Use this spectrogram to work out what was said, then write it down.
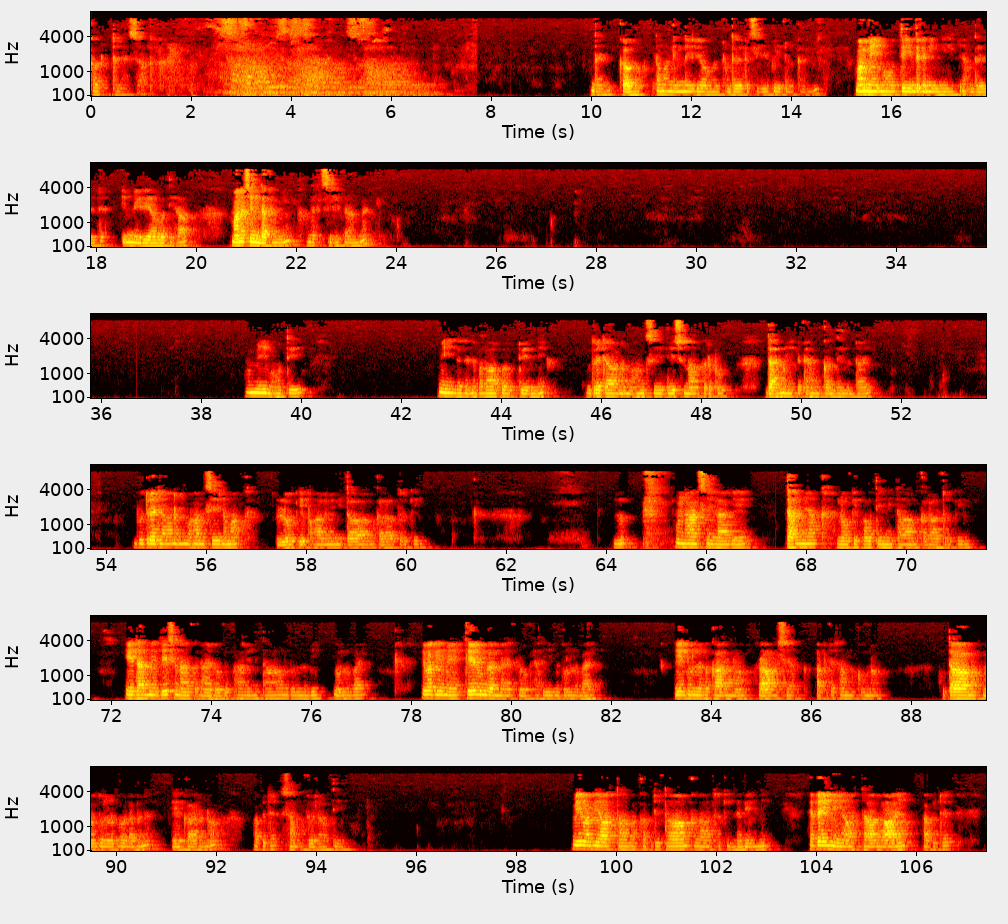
කරුත්තල සාධක දැන් කවුරු තමන් ඉන්න ඉරියව්වලට හොඳට සිහිය පිහිටුව කරන්න. මම මේ මොහොතේ ඉඳගනින්නේ කියලා හොඳට ඉන්න ඉරියව්ව දිහා මනසින් දකිමින් හොඳට සිහි කරන්න මේ මොහොතේ මේ ඉඳගන්න බලාපොරොත්තු වෙන්නේ බුදුරජාණන් වහන්සේ දේශනා කරපු ධර්මයකට හමුකන් දෙන්නටයි. බුදුරජාණන් වහන්සේ නමක් ලෝකයේ පහළමින් ඉතාම කලාතුරකින් උන්වහන්සේලාගේ ධර්මයක් ලෝකෙ පවතින් ඉතාම කලාතුරකින්. ඒ ධර්මය දේශනා කරනය ලෝක පහලින් ඉතාම දුන්නබී දුල්ලබයි එවගේ මේ තේරුම් ගන්න ඇත් ලෝක හැරීම දුල්ලබයි ඒ දුල්ලබ කාරණා රාශයක් අපිට සම්මකුණා ඉතාමත්ම දුල්ලබව ලබන ඒ කාරණා අපිට සම්ක වෙලාතිී මේ වගේ අවස්ථාවක් අපට තාම් කලාතුරකින් ලැබෙන්නේ. හැබැයි මේ අවස්ථාවආයි අපිට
